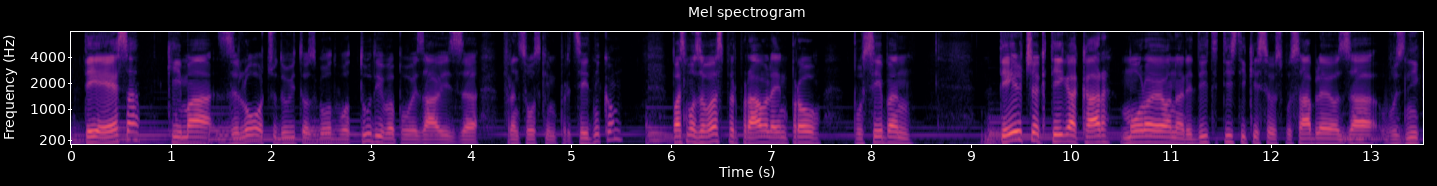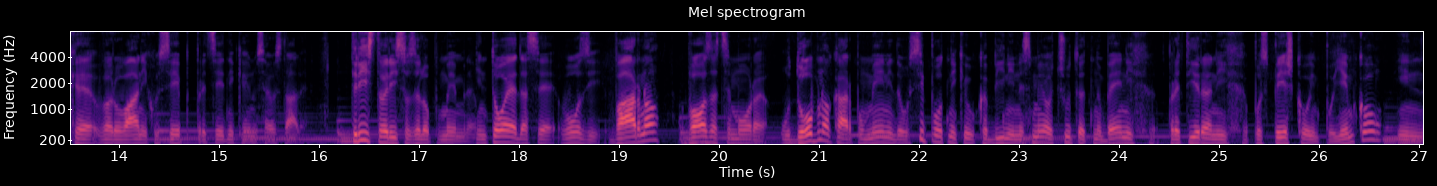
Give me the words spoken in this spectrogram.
DS-a, ki ima zelo čudovito zgodbo tudi v povezavi z francoskim predsednikom, pa smo za vas pripravili en prav poseben delček tega, kar morajo narediti tisti, ki se usposabljajo za voznike varovanih oseb, predsednike in vse ostale. Tri stvari so zelo pomembne in to je, da se vozi varno, vozati se mora udobno, kar pomeni, da vsi potniki v kabini ne smejo čutiti nobenih pretiranih pospeškov in pojemkov in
